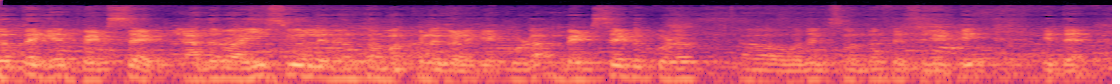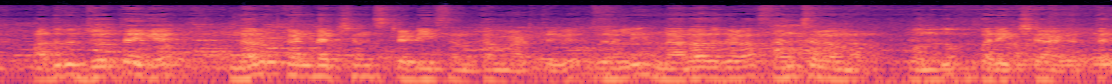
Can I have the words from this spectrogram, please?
ಜೊತೆಗೆ ಬೆಡ್ ಸೈಡ್ ಆದರೂ ಐ ಸಿ ಇರುವಂಥ ಮಕ್ಕಳುಗಳಿಗೆ ಕೂಡ ಬೆಡ್ ಸೈಡ್ ಕೂಡ ಒದಗಿಸುವಂಥ ಫೆಸಿಲಿಟಿ ಇದೆ. ಅದರ ಜೊತೆಗೆ ನರ್ವ್ ಕಂಡಕ್ಷನ್ ಸ್ಟಡೀಸ್ ಅಂತ ಮಾಡ್ತೀವಿ. ಇದರಲ್ಲಿ ನರಗಳ ಸಂಚಲನ ಒಂದು ಪರೀಕ್ಷೆ ಆಗುತ್ತೆ.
